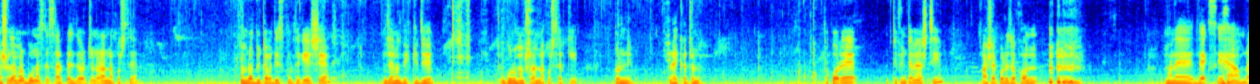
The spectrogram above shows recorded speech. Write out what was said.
আসলে আমার বোন আজকে সারপ্রাইজ দেওয়ার জন্য রান্না করছে। আমরা দুইটা বাজে স্কুল থেকে এসে যেন দেখি যে গরু মাংস রান্না করছে আর কি তন্নি, রাইকার জন্য। তো পরে টিফিন টাইমে আসছি। আসার পরে যখন মানে দেখছে, আমরা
